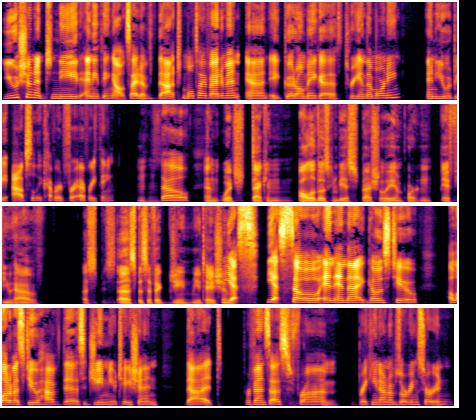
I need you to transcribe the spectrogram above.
You shouldn't need anything outside of that multivitamin and a good omega 3 in the morning and you would be absolutely covered for everything. hmm So, And which that can all of those can be especially important if you have a, sp- a specific gene mutation. Yes. Yes. So and and that goes to a lot of us do have this gene mutation that prevents us from breaking down absorbing certain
